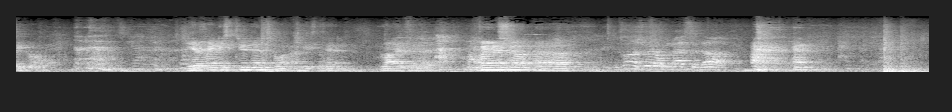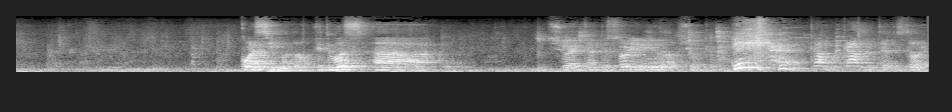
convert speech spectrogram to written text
Sir Paul Wertico. Do you have any students who want to listen live uh, version? Uh, As long as we don't mess it up. Quasimodo. It was. Uh, should I tell the story or you? Should come, come and tell the story.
